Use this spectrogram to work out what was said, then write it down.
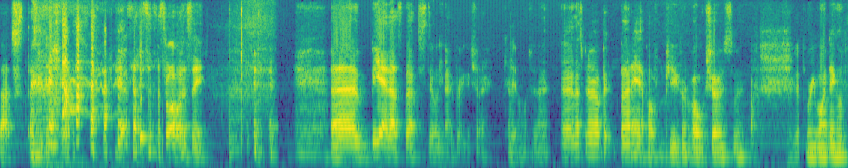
that's that's the good shit. that's, that's what I want to see. um, but yeah, that's that's still you know a pretty good show. Carry Yeah. on watching that. Uh, that's been a bit about it, apart from a few kind of old shows we're rewinding on.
